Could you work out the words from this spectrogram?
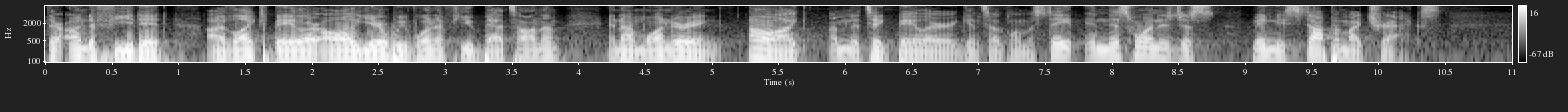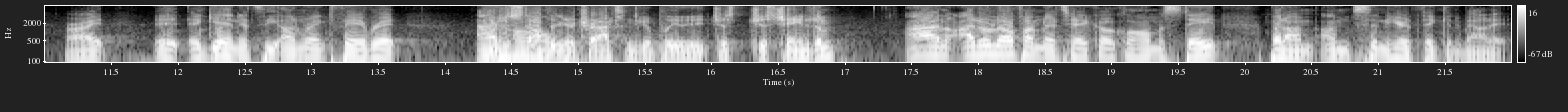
They're undefeated. I've liked Baylor all year. We've won a few bets on them, and I'm wondering, oh, I, I'm going to take Baylor against Oklahoma State, and this one has just made me stop in my tracks. All right, it, again, it's the unranked favorite. You just home. stopped in your tracks and completely just just changed them. I don't, I don't know if I'm going to take Oklahoma State, but I'm I'm sitting here thinking about it.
